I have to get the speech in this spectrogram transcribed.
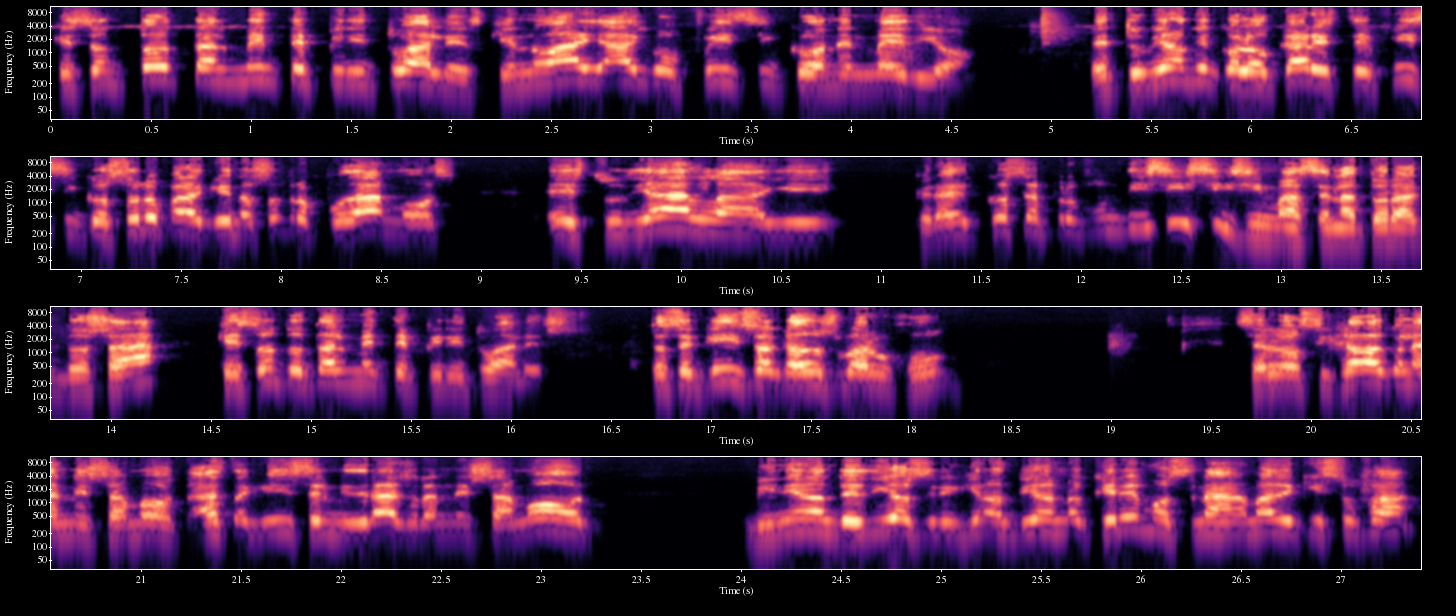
que son totalmente espirituales, que no hay algo físico en el medio. Tuvieron que colocar este físico solo para que nosotros podamos estudiarla, y, pero hay cosas profundísimas en la Torah Dosha que son totalmente espirituales. Entonces, ¿qué hizo Akadosh Baruchu? Se regocijaba con las Neshamot, hasta que dice el Midrash, las Neshamot vinieron de Dios y dijeron, Dios, no queremos nada más de Kisufa,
